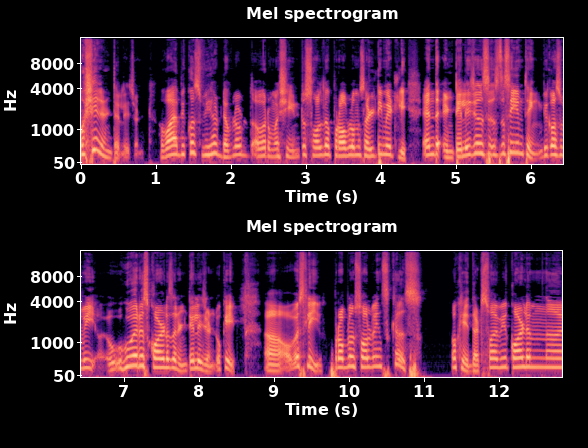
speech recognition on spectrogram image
machine intelligent. Why? Because we have developed our machine to solve the problems ultimately. And the intelligence is the same thing because we whoever is called as an intelligent okay uh, obviously problem solving skills. Okay that's why we call him uh,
